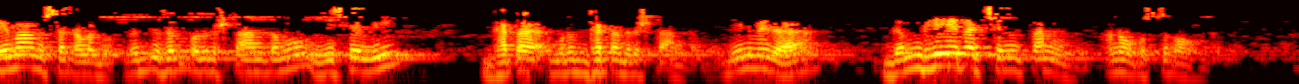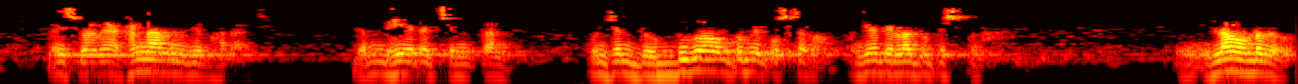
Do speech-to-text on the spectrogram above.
మీమాంస కలదు. రజ్జు సర్పదృష్టాంతము విసవి ఘట మృద్ఘట దృష్టాంతం దీని మీద గంభీర చింతన్ అనే పుస్తకం ఉంటుంది వై స్వామి మహారాజ్ గంభీర చింతన్. కొంచెం దొడ్డుగా ఉంటుంది పుస్తకం. అంచేత ఇలా చూపిస్తున్నా. ఇలా ఉండదు.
